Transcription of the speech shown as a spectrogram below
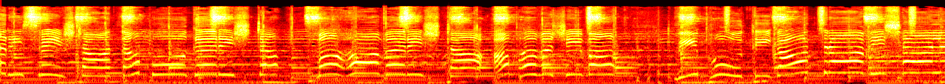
परिश्रेष्ठा तपोगरिष्ठा महावरिष्ठा अभव शिवा विभूतिगात्रा विशाल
